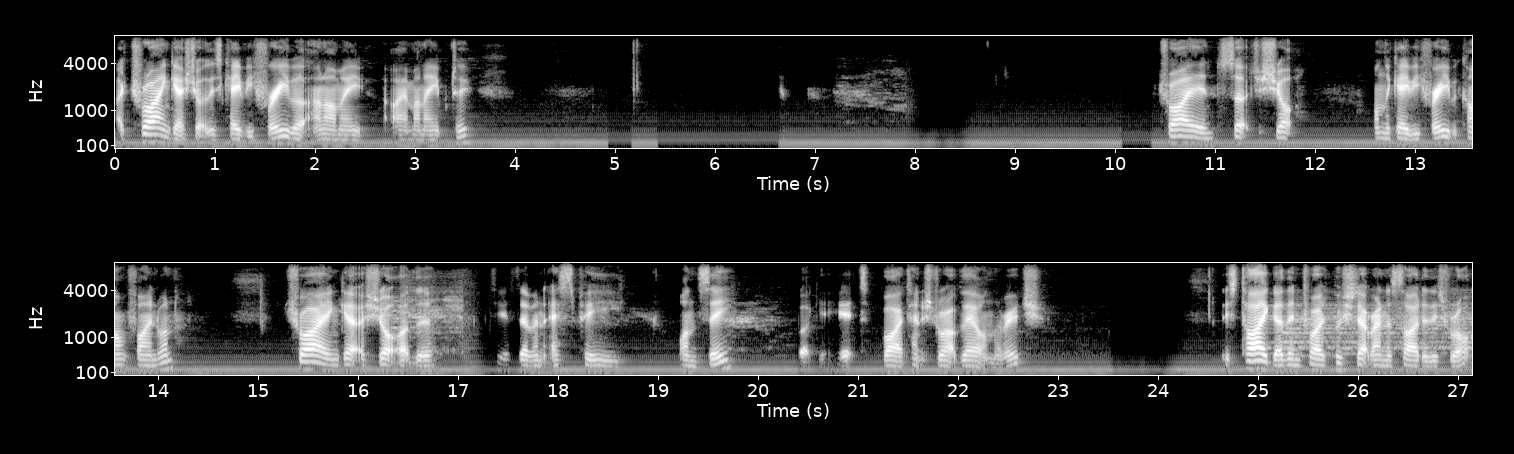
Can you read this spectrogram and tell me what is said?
I try and get a shot at this KV-3 but and I'm a, I am unable to. Try and search a shot on the KV-3 but can't find one. Try and get a shot at the Tier 7 SP-1C but get hit by a tank destroyer up there on the ridge. This tiger then tries to push that around the side of this rock.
